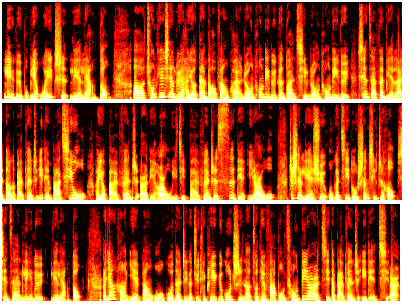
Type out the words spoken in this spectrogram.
利率不变，维持连两动。呃，重贴现率还有担保放款融通利率跟短期融通利率，现在分别来到了百分之一点八七五，还有百分之二点二五以及百分之四点一二五。这是连续五个季度升息之后，现在利率连两动。而央行也帮我国的这个 GDP 预估值呢，昨天发布从第二季的百分之一点七二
